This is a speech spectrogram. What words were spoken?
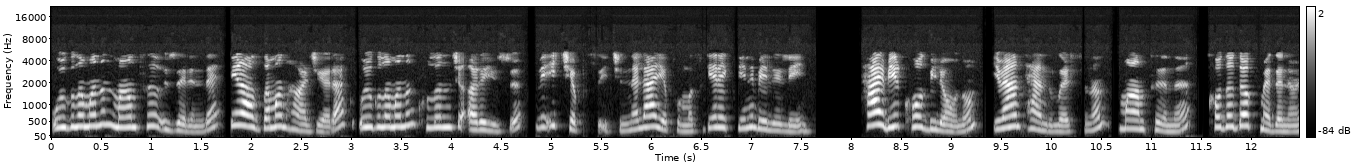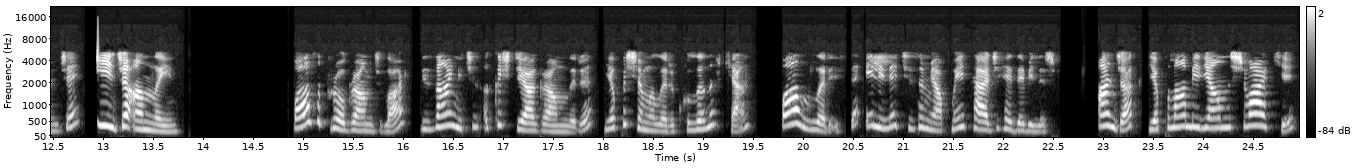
uygulamanın mantığı üzerinde biraz zaman harcayarak uygulamanın kullanıcı arayüzü ve iç yapısı için neler yapılması gerektiğini belirleyin. Her bir kod bloğunun event handlers'ının mantığını koda dökmeden önce iyice anlayın. Bazı programcılar dizayn için akış diyagramları, yapı şemaları kullanırken bazıları ise el ile çizim yapmayı tercih edebilir. Ancak yapılan bir yanlışı var ki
